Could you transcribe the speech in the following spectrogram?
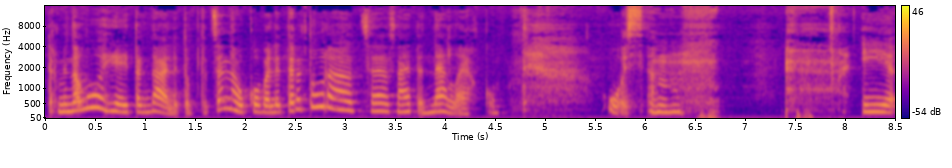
термінологія і так далі. Тобто це наукова література, це, знаєте, нелегко. Ось. Ем, І, е,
